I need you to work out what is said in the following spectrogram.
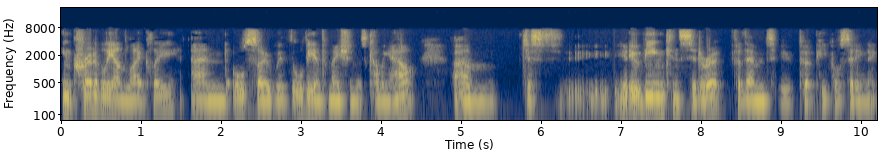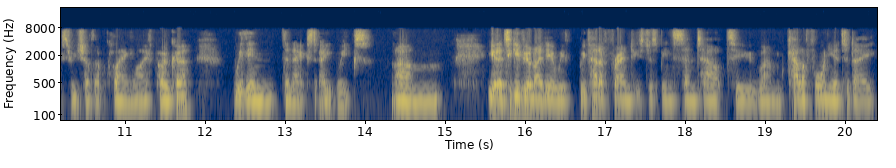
incredibly unlikely, and also with all the information that's coming out, um, just it would be inconsiderate for them to put people sitting next to each other playing live poker within the next eight weeks. Um, you know, to give you an idea, we've we've had a friend who's just been sent out to um, California today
